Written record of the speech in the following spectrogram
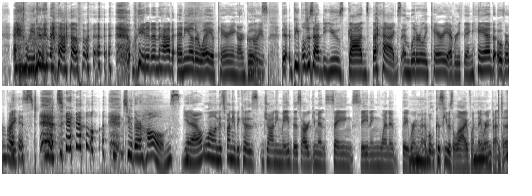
and we didn't have we didn't have any other way of carrying our goods. The- People just had to use God's bags and literally carry everything hand over Right. fist to, to their homes, you know? Well, and it's funny because Johnny made this argument saying, stating when it, they were invented. Mm-hmm. Well, because he was alive when they were mm-hmm. invented.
